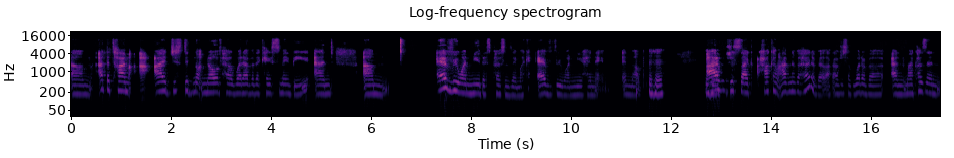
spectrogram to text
um, at the time, I, I just did not know of her, whatever the case may be. And um, everyone knew this person's name, like everyone knew her name in Melbourne. hmm I was just like, how come I've never heard of it? Like, I was just like, whatever. And my cousin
